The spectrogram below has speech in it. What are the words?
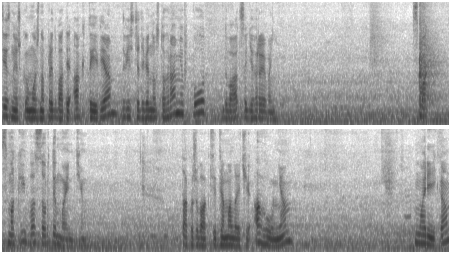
Зі знижкою можна придбати Активія 290 грамів по 20 гривень. Смак... Смаки в асортименті. Також в акції для малечі Агуня. Марійка.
